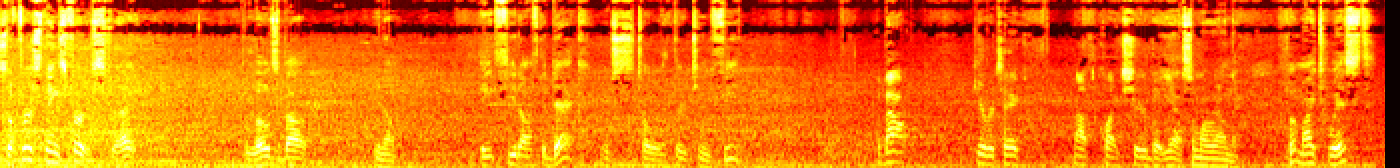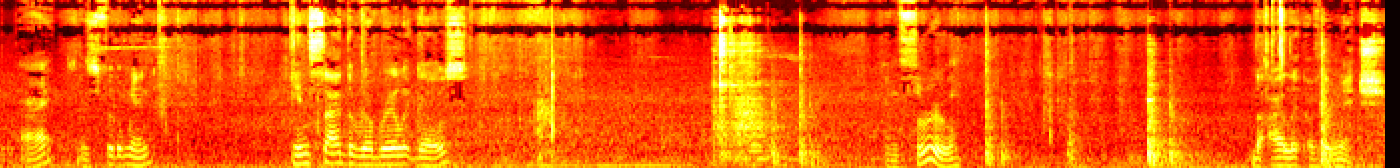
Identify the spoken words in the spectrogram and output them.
So first things first, right? The load's about, you know, eight feet off the deck, which is a total of 13 feet. About, give or take, not quite sure, but yeah, somewhere around there. Put my twist, all right, this is for the wind. Inside the rub rail it goes. And through the eyelet of the winch.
